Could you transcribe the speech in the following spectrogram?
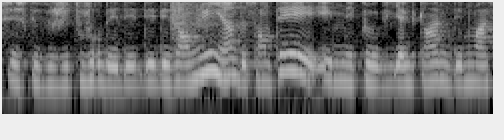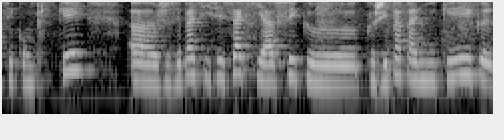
c'est que j'ai toujours des, des, des ennuis hein, de santé, et, mais qu'il y a eu quand même des mois assez compliqués. Euh, je ne sais pas si c'est ça qui a fait que que j'ai pas paniqué, que,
